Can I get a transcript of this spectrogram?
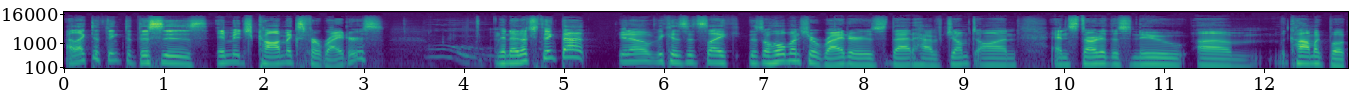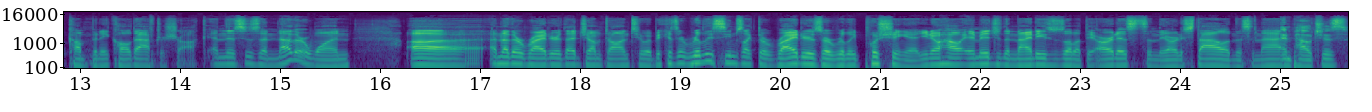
I like to think that this is Image Comics for writers. You know, don't you think that? You know, because it's like there's a whole bunch of writers that have jumped on and started this new um, comic book company called Aftershock, and this is another one, uh, another writer that jumped onto it because it really seems like the writers are really pushing it. You know how Image in the '90s was all about the artists and the artist style and this and that, and pouches.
